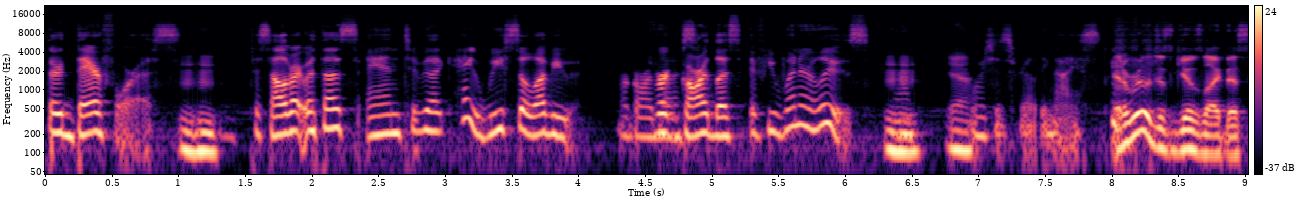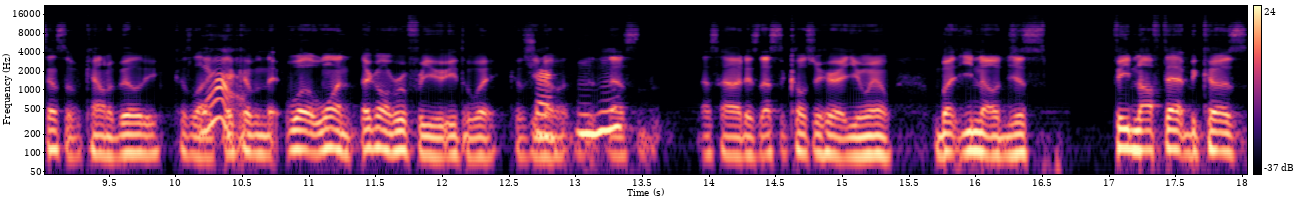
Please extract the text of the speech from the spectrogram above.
they're there for us Mm-hmm. to celebrate with us and to be like, hey, we still love you regardless. regardless if you win or lose, yeah, which is really nice. and it really just gives like that sense of accountability because like Yeah. they're coming. There, well, one, they're gonna root for you either way because Sure. you know Mm-hmm. that's that's how it is. That's the culture here at UM. But you know, just feeding off that because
